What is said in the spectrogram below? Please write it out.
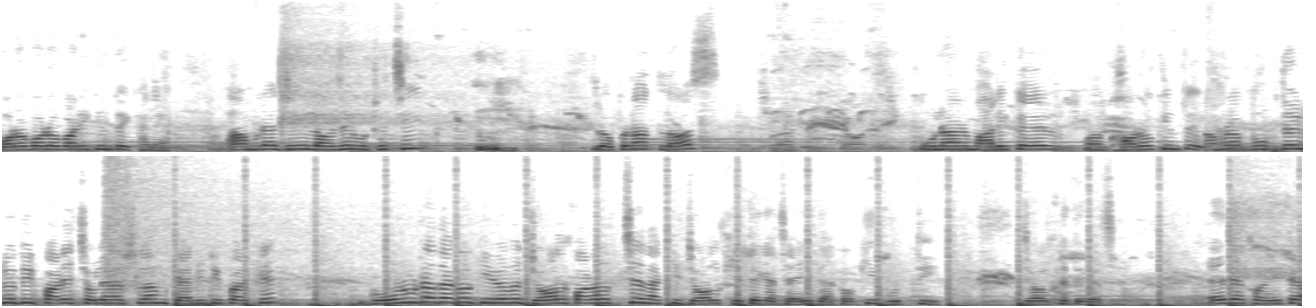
বড় বড় বাড়ি কিন্তু এখানে। আমরা যেই লজে উঠেছি, লোকনাথ লজ উনার মালিকের ঘরও কিন্তু আমরা বুকদই নদীর পাড়ে চলে আসলাম ক্যানিটি পার্কে গরুটা দেখো কীভাবে জল পার হচ্ছে, নাকি জল খেতে গেছে? এই দেখো কি বুদ্ধি, জল খেতে গেছে। এই দেখো, এটা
